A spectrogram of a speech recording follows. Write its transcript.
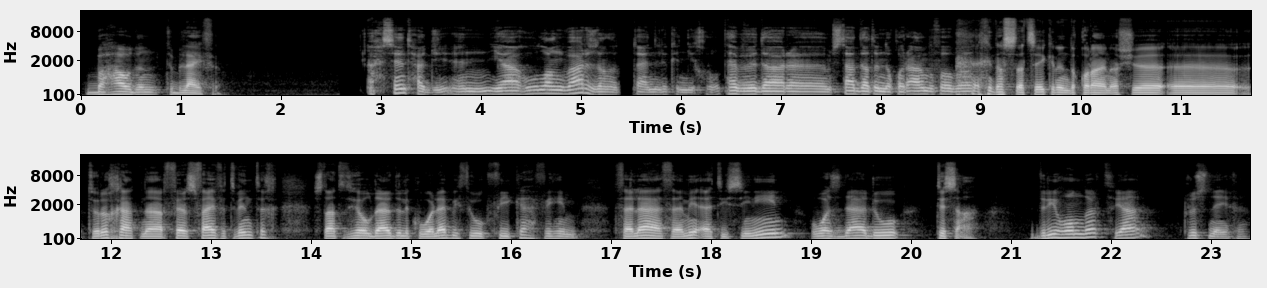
behouden te blijven. Ahsend Haji. En ja, hoe lang waren ze dan uiteindelijk in die grot? Hebben we daar, uh, staat dat in de Koran bijvoorbeeld? dat staat zeker in de Koran. Als je uh, teruggaat naar vers 25, staat het heel duidelijk. وَلَبِثُوا فِي كَهْفِهِمْ ثَلَاثَمِئَةِ سِنِينَ وَازْدَادُوا تِسْعَةً 300 jaar plus 9.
